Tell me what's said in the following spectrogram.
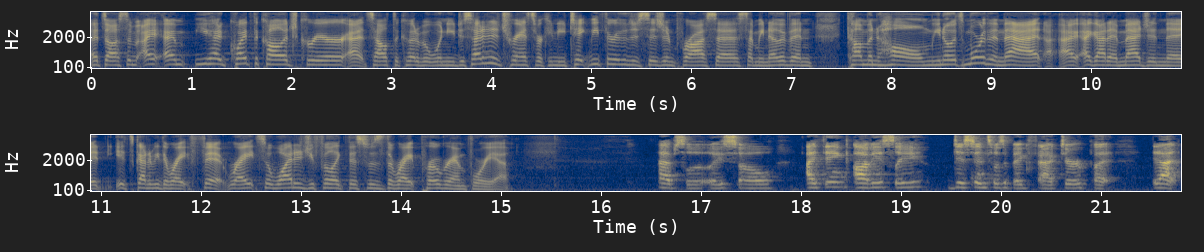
that's awesome. I, I'm, you had quite the college career at South Dakota, but when you decided to transfer, can you take me through the decision process? I mean, other than coming home, you know, it's more than that. I, I got to imagine that it's got to be the right fit, right? So, why did you feel like this was the right program for you? Absolutely. So, I think obviously distance was a big factor, but that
